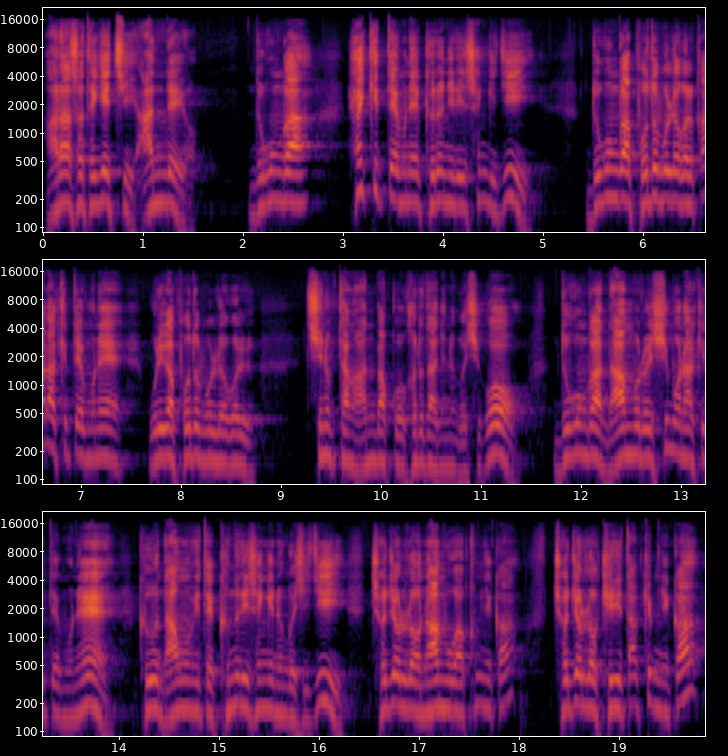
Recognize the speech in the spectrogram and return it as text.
알아서 되겠지? 안 돼요. 누군가 했기 때문에 그런 일이 생기지 누군가 보도블록을 깔았기 때문에 우리가 보도블록을 진흙탕 안 받고 걸어 다니는 것이고 누군가 나무를 심어놨기 때문에 그 나무 밑에 그늘이 생기는 것이지 저절로 나무가 큽니까? 저절로 길이 닦입니까?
